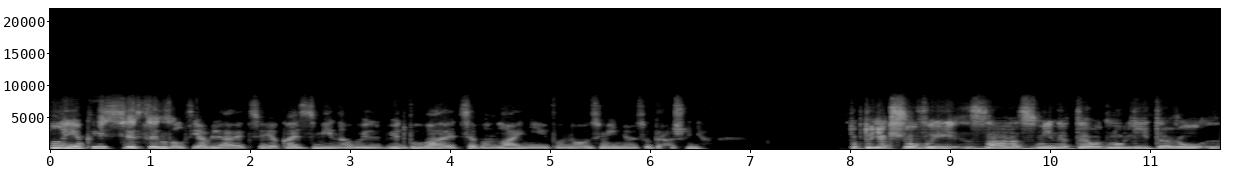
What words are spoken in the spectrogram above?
Коли якийсь символ з'являється, якась зміна відбувається в онлайні, і воно змінює зображення. Тобто, якщо ви зараз зміните одну літеру, е,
